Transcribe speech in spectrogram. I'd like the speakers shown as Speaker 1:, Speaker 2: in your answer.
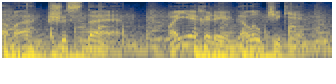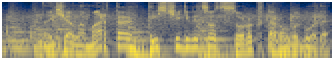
Speaker 1: Глава шестая. Поехали, голубчики! Начало марта 1942 года.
